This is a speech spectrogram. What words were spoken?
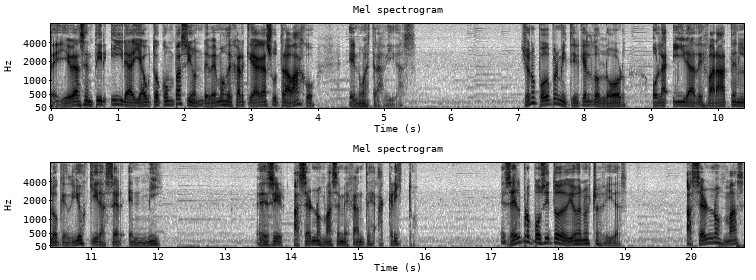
te lleve a sentir ira y autocompasión, debemos dejar que haga su trabajo en nuestras vidas. Yo no puedo permitir que el dolor o la ira desbaraten lo que Dios quiere hacer en mí. Es decir, hacernos más semejantes a Cristo. Ese es el propósito de Dios en nuestras vidas. Hacernos más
